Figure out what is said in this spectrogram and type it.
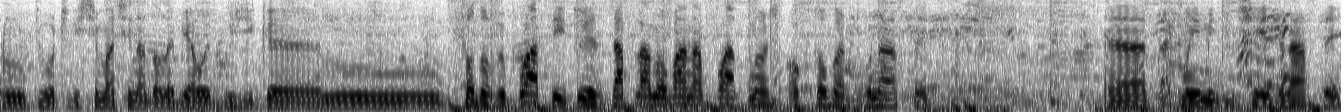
Mm, Tu oczywiście macie na dole biały guzik mm, co do wypłaty i tu jest zaplanowana płatność, oktober 12. E, tak, moi mili, dzisiaj 11.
